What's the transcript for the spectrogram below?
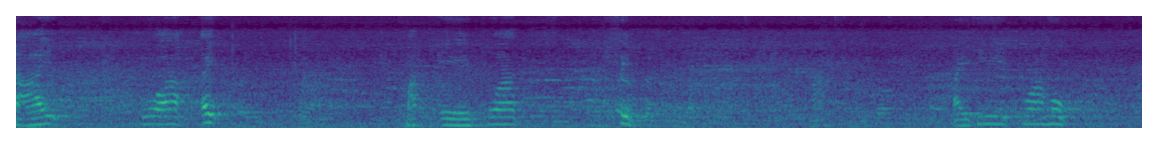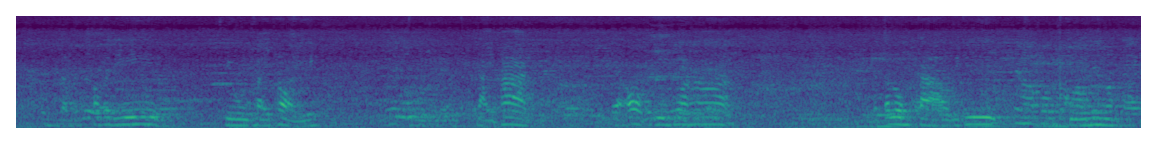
ซ้ายพัวเอ้ยบักเอพัวสิบไปที่พัวหกเข้าไปที่คิวไฟถอยไหลพลาดแล้วออกไปที่พัวห้าแล้วก็ลงกาวไปที่ทีหนึ่งทีหนึ่ง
